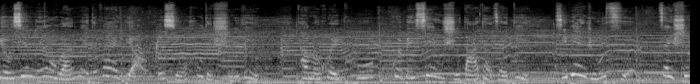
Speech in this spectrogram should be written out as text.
有些没有完美的外表和雄厚的实力。他们会哭，会被现实打倒在地。即便如此，在生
